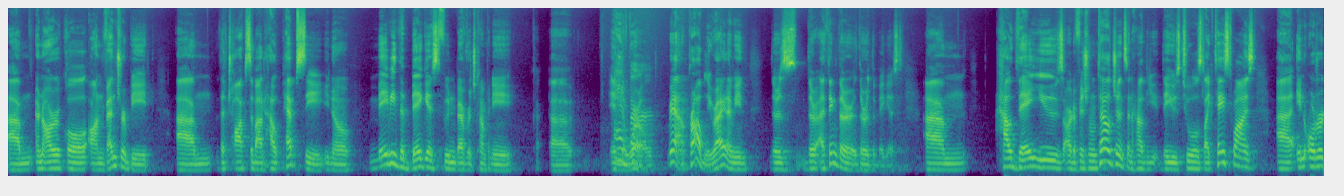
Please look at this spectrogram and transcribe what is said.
um, an article on VentureBeat um, that talks about how Pepsi, you know, maybe the biggest food and beverage company uh, in the world. Yeah, probably right. I mean, there's there. I think they're they're the biggest. Um, how they use artificial intelligence and how they, they use tools like Tastewise uh, in order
